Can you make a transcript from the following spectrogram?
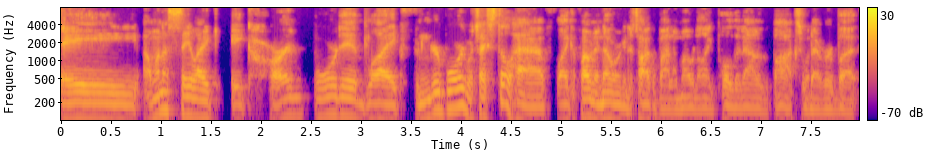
a, I want to say like a cardboarded like fingerboard, which I still have. Like if I would have known we are going to talk about him, I would have like pulled it out of the box, whatever. But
